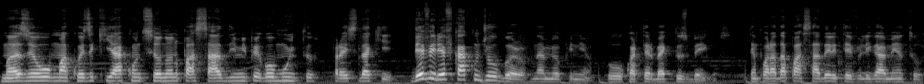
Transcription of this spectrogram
mas eu, uma coisa que aconteceu no ano passado e me pegou muito pra esse daqui. Deveria ficar com o Joe Burrow, na minha opinião, o quarterback dos Bengals. Temporada passada ele teve o ligamento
